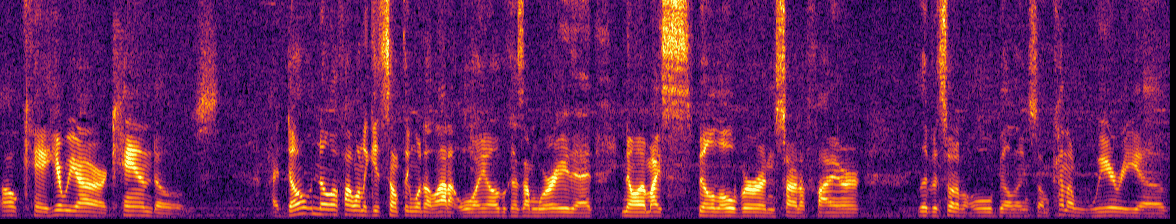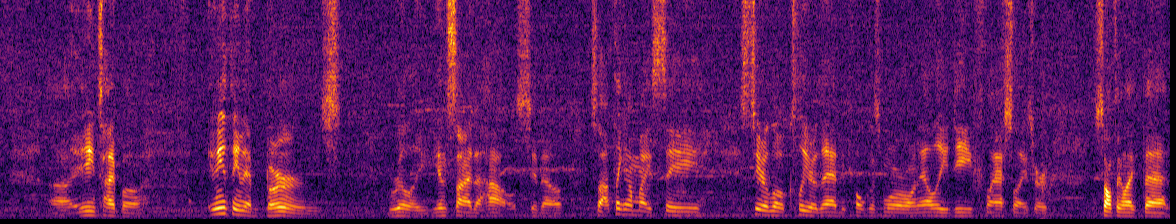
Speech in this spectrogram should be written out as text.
Okay, here we are, candles. I don't know if I want to get something with a lot of oil because I'm worried that, you know, it might spill over and start a fire. live in sort of an old building, so I'm kind of weary of uh, any type of, anything that burns, really, inside the house, you know. So I think I might say, steer a little clear of that and focus more on LED flashlights or something like that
